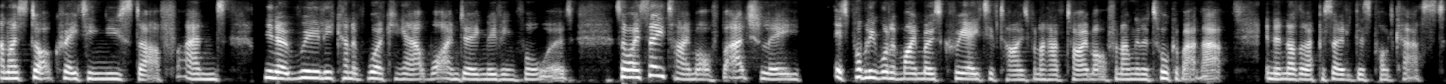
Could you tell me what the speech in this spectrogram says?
and I start creating new stuff and, you know, really kind of working out what I'm doing moving forward. So I say time off, but actually, it's probably one of my most creative times when I have time off. And I'm going to talk about that in another episode of this podcast.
